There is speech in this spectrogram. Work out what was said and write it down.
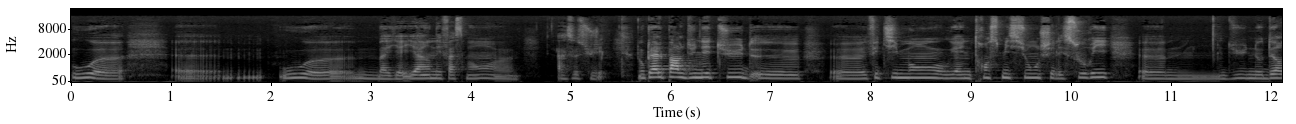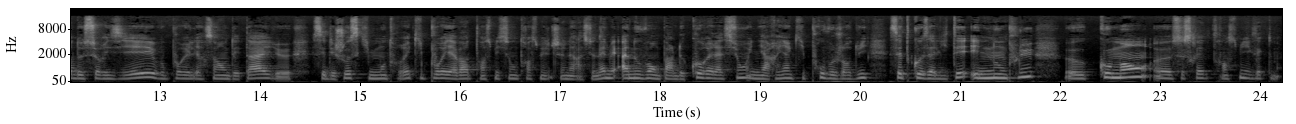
où bah, il y, a un effacement à ce sujet. Donc là, elle parle d'une étude, euh, euh, effectivement, où il y a une transmission chez les souris euh, d'une odeur de cerisier. Vous pourrez lire ça en détail. C'est des choses qui montreraient qu'il pourrait y avoir de transmission transgénérationnelle. Mais à nouveau, on parle de corrélation. Il n'y a rien qui prouve aujourd'hui cette causalité et non plus comment ce serait transmis exactement.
